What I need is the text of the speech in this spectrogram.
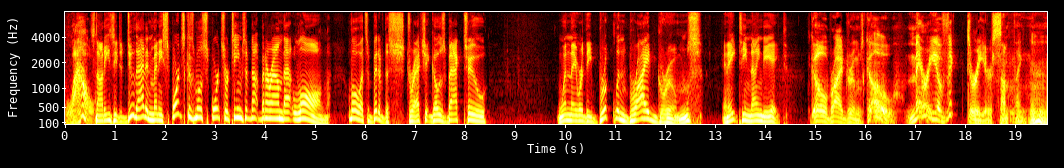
Wow. It's not easy to do that in many sports because most sports or teams have not been around that long. Although it's a bit of the stretch, it goes back to when they were the Brooklyn Bridegrooms in 1898. Go, bridegrooms, go. Marry a victory or something. Hmm.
